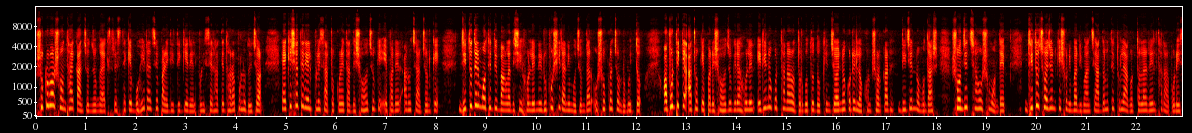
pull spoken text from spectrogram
শুক্রবার সন্ধ্যায় কাঞ্চনজঙ্ঘা এক্সপ্রেস থেকে বহিরাজ্যে পাড়ি দিতে গিয়ে রেল পুলিশের হাতে ধরা পড়ল দুইজন। একই সাথে রেল পুলিশ আটক করে তাদের সহযোগী এপারের আরও চারজনকে। ধৃতদের মধ্যে দুই বাংলাদেশি হলেন রূপসী রানী মজুমদার ও শুক্লাচন্দ্র বৈদ্য অপরদিকে আটক এপারে সহযোগীরা হলেন এডিনগর থানার অন্তর্গত দক্ষিণ জয়নগরের লক্ষণ সরকার দ্বিজেন নম দাস, সঞ্জিত সাহু, সুমন দেব। ধৃত ছয়জনকে শনিবার রিমান্ডে আদালতে তুলে আগরতলা রেল থানার পুলিশ।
